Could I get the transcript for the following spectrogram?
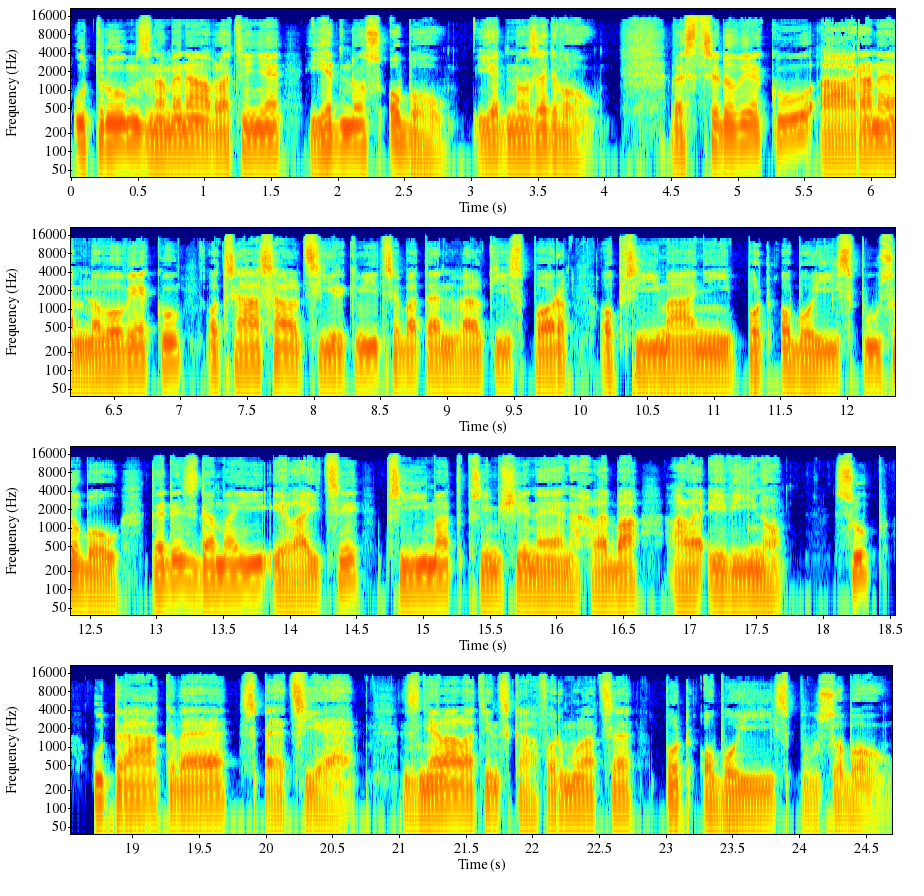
Utrum znamená v latině jedno z obou, jedno ze dvou. Ve středověku a raném novověku otřásal církví třeba ten velký spor o přijímání pod obojí způsobou, tedy zda mají i lajci přijímat přimši nejen chleba, ale i víno. Sub utrá specie, zněla latinská formulace pod obojí způsobou.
